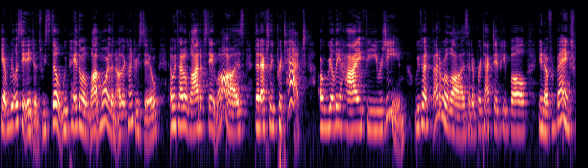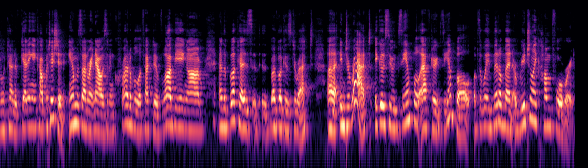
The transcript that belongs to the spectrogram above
yeah, real estate agents, we still, we pay them a lot more than other countries do. And we've had a lot of state laws that actually protect a really high fee regime. We've had federal laws that have protected people, you know, from banks from kind of getting in competition. Amazon right now is an incredible effective lobbying arm. And the book has, my book is direct. Uh, in direct, it goes through example after example of the way middlemen originally come forward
